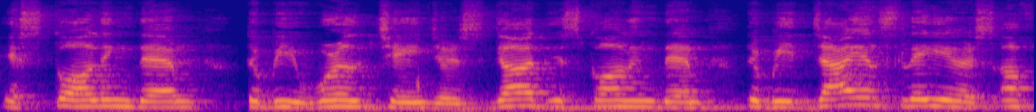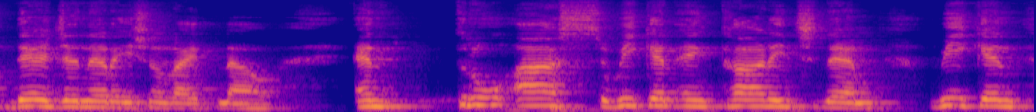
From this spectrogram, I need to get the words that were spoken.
is calling them to be world changers. God is calling them to be giant slayers of their generation right now. And through us, we can encourage them. We can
